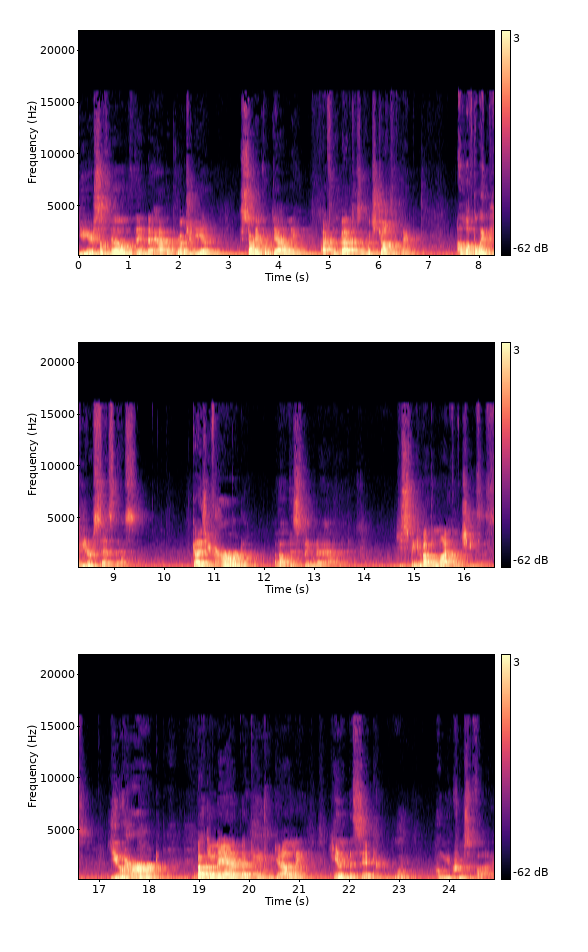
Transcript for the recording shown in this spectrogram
You yourselves know the thing that happened throughout Judea, starting from Galilee, after the baptism which John proclaimed. I love the way Peter says this. Guys, you've heard about this thing that happened. He's speaking about the life of Jesus. You heard about the man that came from Galilee healing the sick, whom you crucified.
